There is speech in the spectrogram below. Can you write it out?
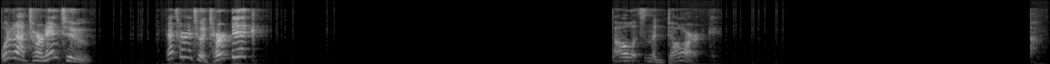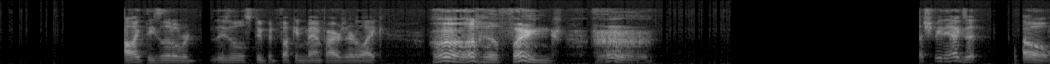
What did I turn into? Did I turn into a turd dick? Oh, it's in the dark. I like these little these little stupid fucking vampires. They're like, oh, have fangs. That should be the exit. Oh.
